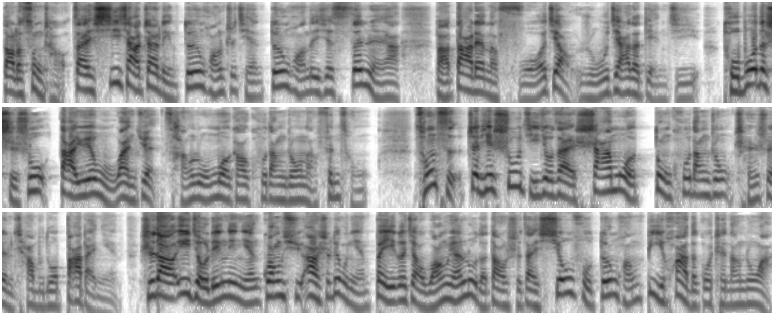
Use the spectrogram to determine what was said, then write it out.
到了宋朝，在西夏占领敦煌之前，敦煌的一些僧人啊，把大量的佛教、儒家的典籍、吐蕃的史书，大约五万卷，藏入莫高窟当中呢，分从。从此，这批书籍就在沙漠洞窟当中沉睡了差不多八百年。直到一九零零年光绪二十六年，被一个叫王元禄的道士在修复敦煌壁画的过程当中啊，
